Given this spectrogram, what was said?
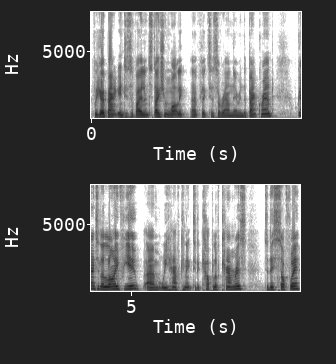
if we go back into surveillance station while it uh, flicks us around there in the background, we're Going to the live view, um, we have connected a couple of cameras to this software.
